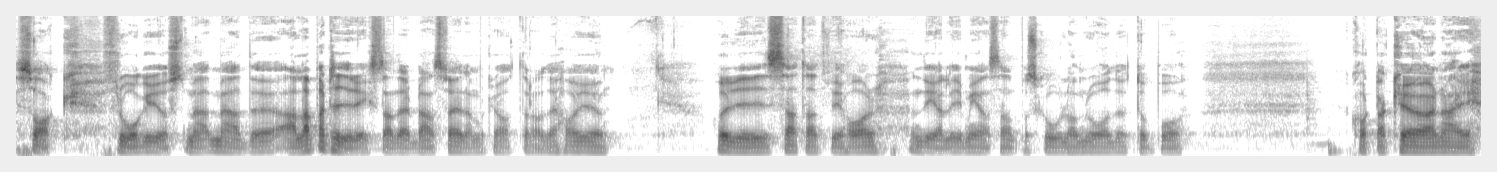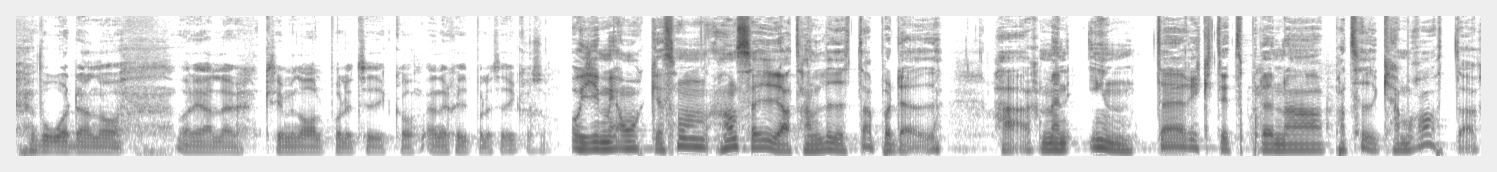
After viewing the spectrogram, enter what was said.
sakfrågor just med, med alla partier i riksdagen, däribland Sverigedemokraterna. Och det har ju har vi visat att vi har en del gemensamt på skolområdet och på korta köerna i vården och vad det gäller kriminalpolitik och energipolitik och så. Och Jimmy Åkesson, han säger ju att han litar på dig här, men inte riktigt på dina partikamrater.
